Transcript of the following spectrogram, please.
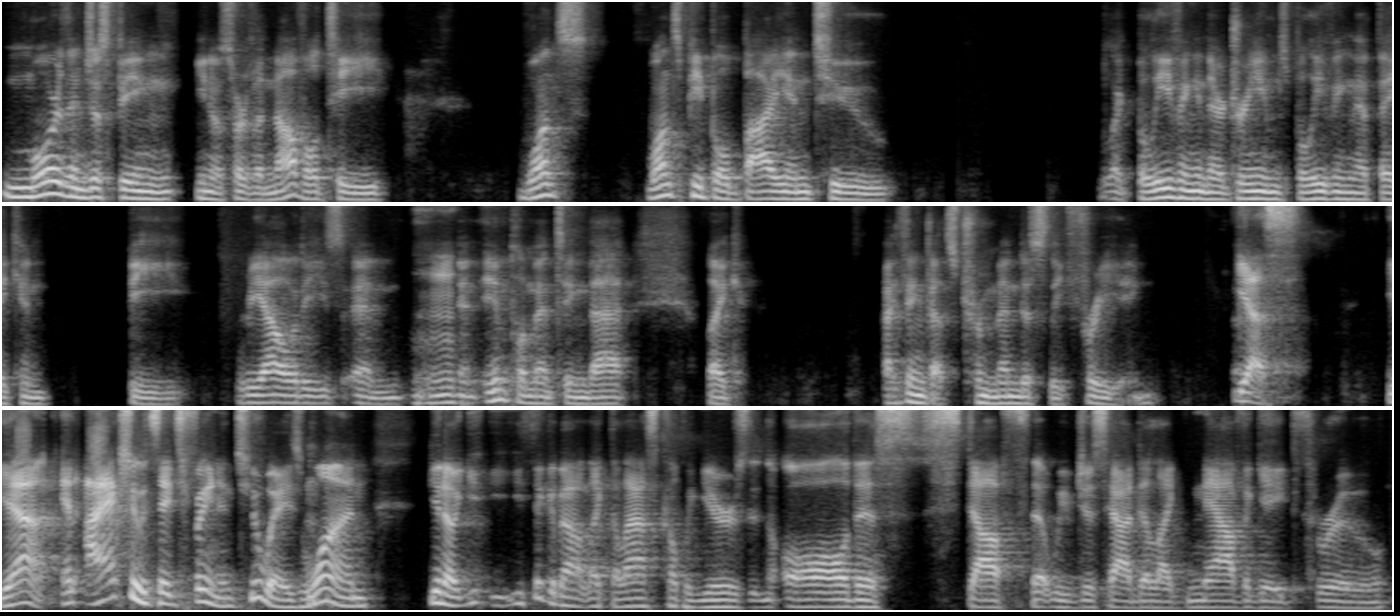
more than just being you know sort of a novelty once once people buy into like believing in their dreams believing that they can be realities and mm-hmm. and implementing that like i think that's tremendously freeing. Yes. Yeah. And i actually would say it's freeing in two ways. Mm-hmm. one you know you, you think about like the last couple years and all this stuff that we've just had to like navigate through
